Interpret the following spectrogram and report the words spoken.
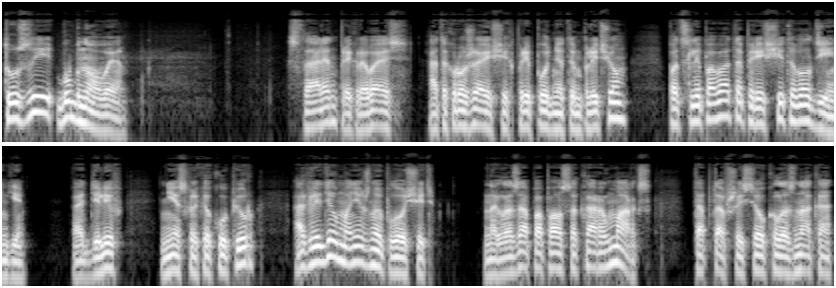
Тузы бубновые. Сталин, прикрываясь от окружающих приподнятым плечом, подслеповато пересчитывал деньги. Отделив несколько купюр, оглядел Манежную площадь. На глаза попался Карл Маркс, топтавшийся около знака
